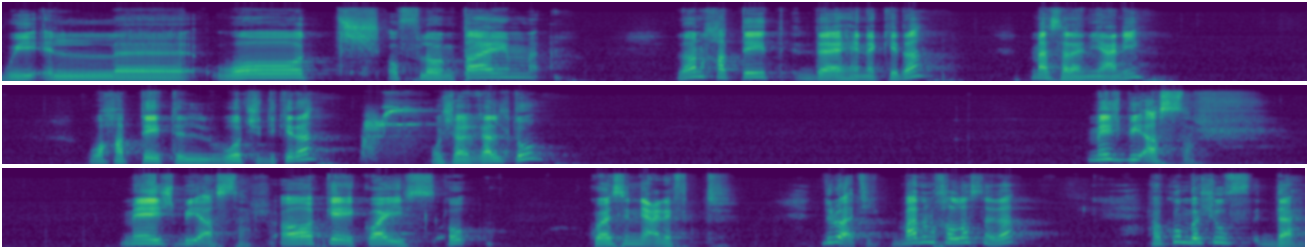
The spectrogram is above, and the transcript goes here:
وال watch of flowing time لو أنا حطيت ده هنا كده مثلا يعني وحطيت ال watch دي كده وشغلته. مش بيأثر. مش بيأثر. okay كويس. أو كويس إني عرفت. دلوقتي بعد ما خلصنا ده هكون بشوف ده.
